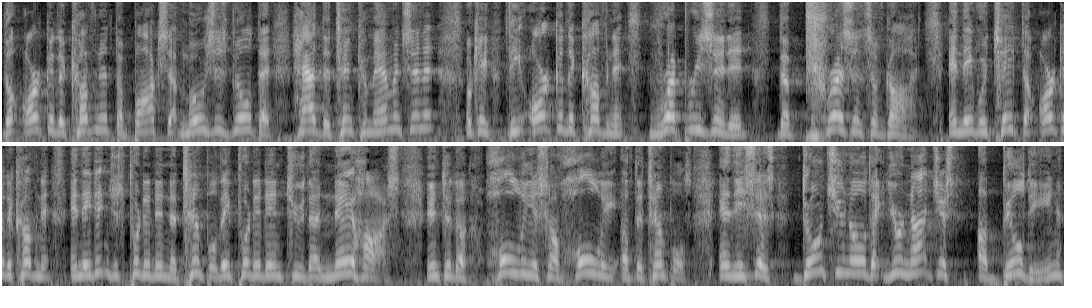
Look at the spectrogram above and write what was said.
the Ark of the Covenant, the box that Moses built that had the Ten Commandments in it? Okay, the Ark of the Covenant represented the presence of God. And they would take the Ark of the Covenant and they didn't just put it in the temple, they put it into the Naos, into the holiest of holy of the temples. And he says, Don't you know that you're not just a building?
